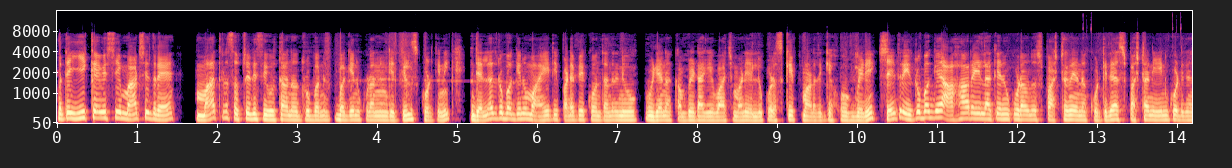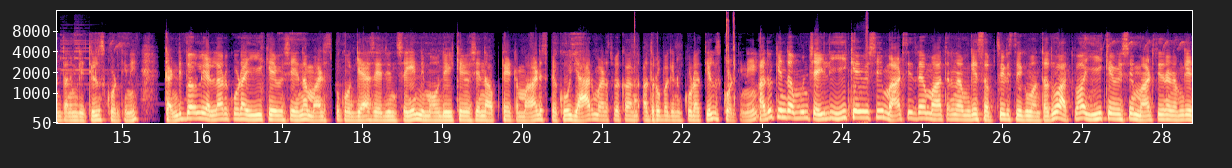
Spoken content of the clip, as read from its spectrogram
ಮತ್ತೆ ಈ ಕೆ ಸಿ ಮಾಡಿಸಿದ್ರೆ ಮಾತ್ರ ಸಬ್ಸಿಡಿ ಸಿಗುತ್ತಾ ಅನ್ನೋದ್ರ ಬಗ್ಗೆನೂ ಕೂಡ ನಿಮ್ಗೆ ತಿಳಿಸ್ಕೊಡ್ತೀನಿ. ಇದೆಲ್ಲದ್ರ ಬಗ್ಗೆನೂ ಮಾಹಿತಿ ಪಡಬೇಕು ಅಂತಂದ್ರೆ ನೀವು ವಿಡಿಯೋನ ಕಂಪ್ಲೀಟ್ ಆಗಿ ವಾಚ್ ಮಾಡಿ, ಎಲ್ಲೂ ಕೂಡ ಸ್ಕಿಪ್ ಮಾಡೋದಕ್ಕೆ ಹೋಗಬೇಡಿ. ಸ್ನೇಹಿತರೆ, ಇದ್ರ ಬಗ್ಗೆ ಆಹಾರ ಇಲಾಖೆನೂ ಕೂಡ ಒಂದು ಸ್ಪಷ್ಟನೆಯನ್ನು ಕೊಟ್ಟಿದೆ. ಸ್ಪಷ್ಟನೆ ಏನ್ ಕೊಟ್ಟಿದೆ ಅಂತ ನಿಮ್ಗೆ ತಿಳಿಸ್ಕೊಡ್ತೀನಿ. ಖಂಡಿತವಾಗ್ಲೂ ಎಲ್ಲರೂ ಕೂಡ ಈ ಕೆ ವಿ ಸಿಯನ್ನ ಮಾಡಿಸ್ಬೇಕು. ಗ್ಯಾಸ್ ಏಜೆನ್ಸಿಗೆ ನಿಮ್ಮ ಒಂದು ಈ ಕೆ ವಿ ಸಿಯನ್ನ ಅಪ್ಡೇಟ್ ಮಾಡಿಸ್ಬೇಕು. ಯಾರು ಮಾಡಿಸ್ಬೇಕು ಅದ್ರ ಬಗ್ಗೆನೂ ಕೂಡ ತಿಳಿಸ್ಕೊಡ್ತೀನಿ. ಅದಕ್ಕಿಂತ ಮುಂಚೆ ಇಲ್ಲಿ ಈ ಕೆ ವಿ ಸಿ ಮಾಡಿಸಿದ್ರೆ ಮಾತ್ರ ನಮಗೆ ಸಬ್ಸಿಡಿ ಸಿಗುವಂತದ್ದು ಅಥವಾ ಈ ಕೆ ವಿ ಸಿ ಮಾಡಿಸಿದ್ರೆ ನಮಗೆ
